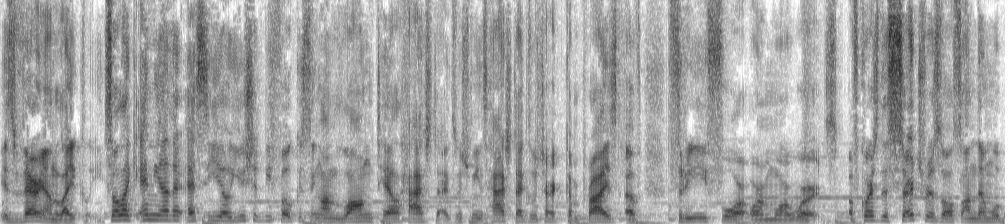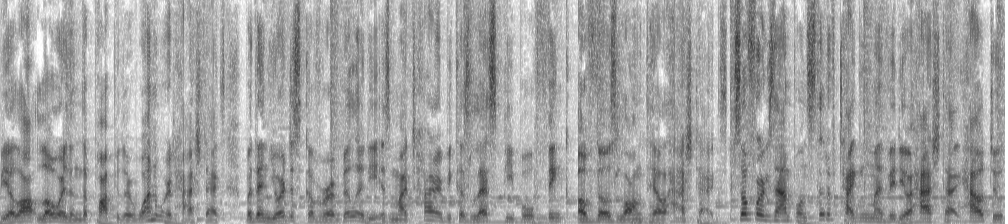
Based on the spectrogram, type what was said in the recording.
is very unlikely. So like any other SEO, you should be focusing on long tail hashtags, which means hashtags which are comprised of three, four, or more words. Of course, the search results on them will be a lot lower than the popular one word hashtags, but then your discoverability is much higher because less people think of those long tail hashtags. So for example, instead of tagging my video hashtag how to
